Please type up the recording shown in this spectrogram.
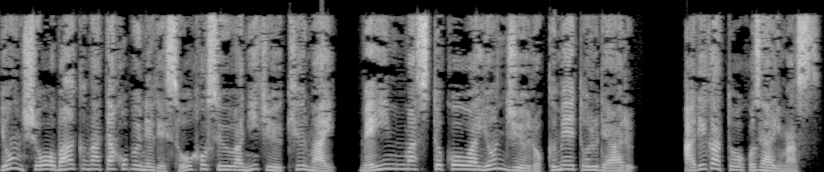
4小バーク型帆船で総歩数は29枚、メインマスト高は46メートルである。ありがとうございます。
